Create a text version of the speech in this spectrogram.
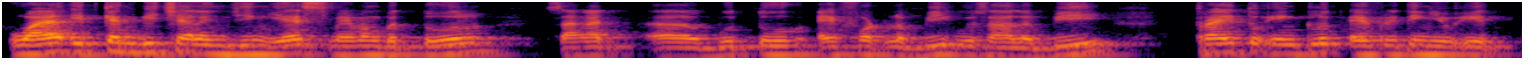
While it can be challenging, yes, memang betul, sangat uh, butuh effort lebih, usaha lebih. Try to include everything you eat,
